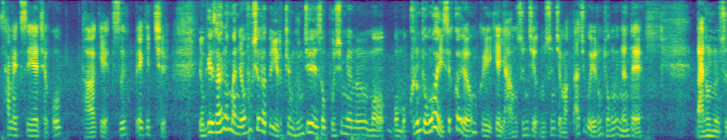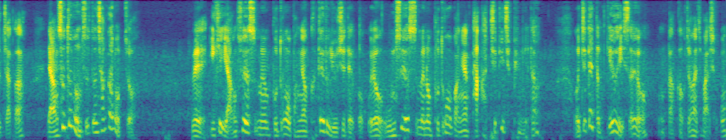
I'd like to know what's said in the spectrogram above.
3x의 제곱 더하기 x 빼기 7 여기에서 하나만요. 혹시라도 이렇게 문제에서 보시면은 뭐 뭐 뭐 그런 경우가 있을 거예요. 그 이게 양수인지 음수인지 막 따지고 이런 경우 있는데 나누는 숫자가 양수든 음수든 상관없죠 왜? 이게 양수였으면 부등호 방향 그대로 유지될 거고요. 음수였으면 부등호 방향 다 같이 뒤집힙니다. 어찌됐든 끼어 있어요. 그러니까 걱정하지 마시고.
